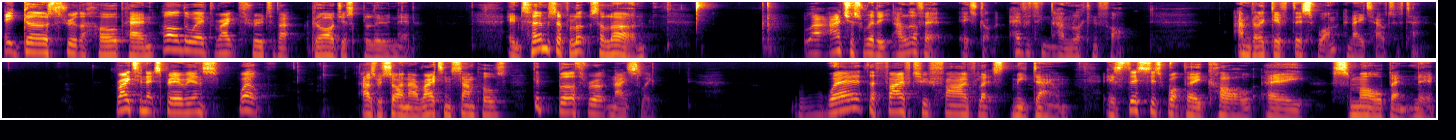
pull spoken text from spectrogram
it goes through the whole pen, all the way right through to that gorgeous blue nib. In terms of looks alone, well, I just really, I love it. It's got everything that I'm looking for. I'm going to give this one an 8 out of 10. Writing experience, well, as we saw in our writing samples, they both wrote nicely. Where the 525 lets me down is this is what they call a small bent nib.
